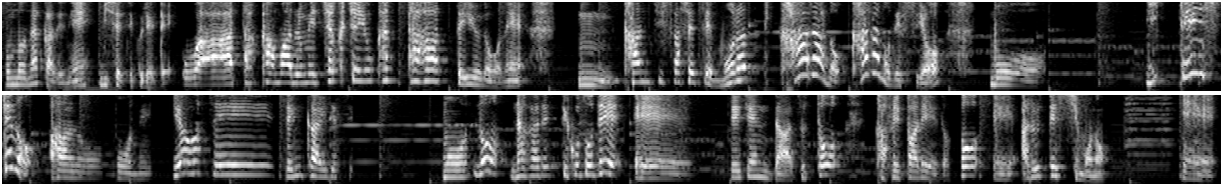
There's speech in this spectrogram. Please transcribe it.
その中でね、見せてくれて、うわー、高まる、めちゃくちゃ良かったっていうのをね、うん、感じさせてもらってからの、からのですよ。もう、一転しての、あの、もうね、幸せ全開ですよ。もう、の流れってことで、えー、レジェンダーズとカフェパレードと、えー、アルテッシモの、えー、エ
